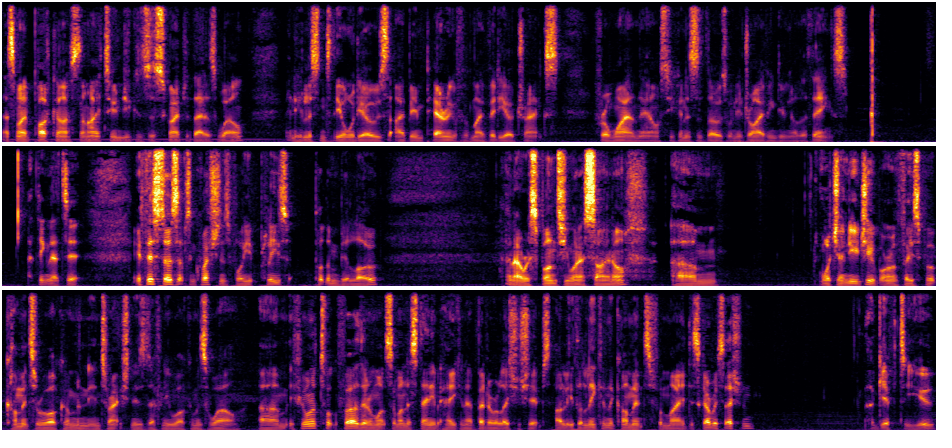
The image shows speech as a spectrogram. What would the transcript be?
That's my podcast on iTunes. You can subscribe to that as well. And you can listen to the audios that I've been pairing with my video tracks for a while now, so you can listen to those when you're driving, doing other things. I think that's it. If this stirs up some questions for you, please put them below, and I'll respond to you when I sign off. Um, watch on YouTube or on Facebook, comments are welcome, and interaction is definitely welcome as well. Um, if you want to talk further and want some understanding about how you can have better relationships, I'll leave the link in the comments for my discovery session, a gift to you.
